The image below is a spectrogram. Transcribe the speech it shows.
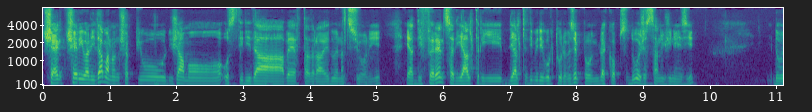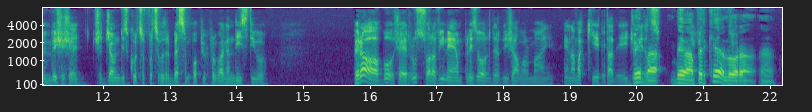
c'è, c'è rivalità ma non c'è più, diciamo, ostilità aperta tra le due nazioni. E a differenza di altri, di altri tipi di culture, per esempio in Black Ops 2 ci stanno i cinesi, dove invece c'è, c'è già un discorso, forse potrebbe essere un po' più propagandistico. Però, boh, cioè, il russo alla fine è un placeholder, diciamo ormai, è una macchietta dei giochi Beh, ma, beh, ma perché allora... eh,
